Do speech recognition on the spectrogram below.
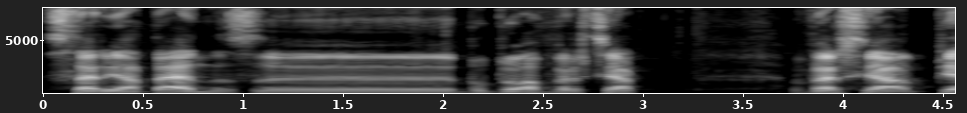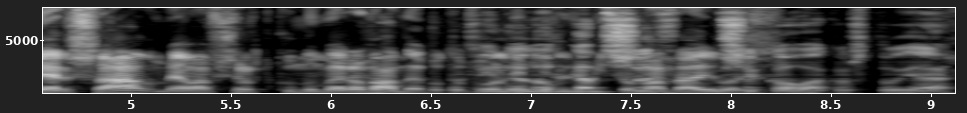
seria ten, z, bo była wersja wersja pierwsza, miała w środku numerowane, bo to była Winylówka 3, limitowana ilość. 3 koła kosztuje. E,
